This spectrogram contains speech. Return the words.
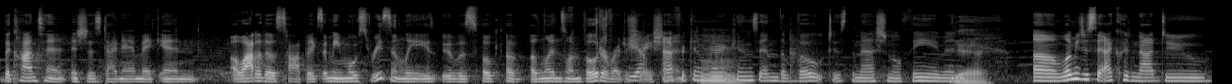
the content is just dynamic and. A lot of those topics. I mean, most recently it was folk, a, a lens on voter registration. African Americans and the vote is the national theme. And Yeah. um, let me just say, I could not do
